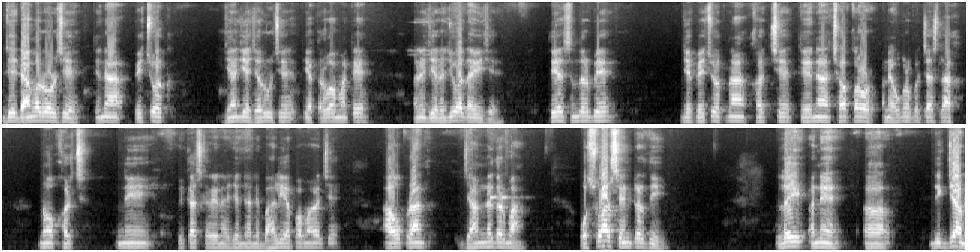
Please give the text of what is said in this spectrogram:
જે ડામર રોડ છે, તેના પેચવર્ક જ્યાં જ્યાં જરૂર છે, ત્યાં કરવા માટે અને જે રજૂઆત આવી છે, તે સંદર્ભે જે પેચવર્કના ખર્ચ છે, તેના છ કરોડ અને ઓગણપચાસ લાખનો ખર્ચની વિકાસ કાર્યના એજન્ડાને બહાલી આપવામાં આવે છે. આ ઉપરાંત જામનગરમાં ઓસવાળ સેન્ટરથી લઈ અને દિગ્જામ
